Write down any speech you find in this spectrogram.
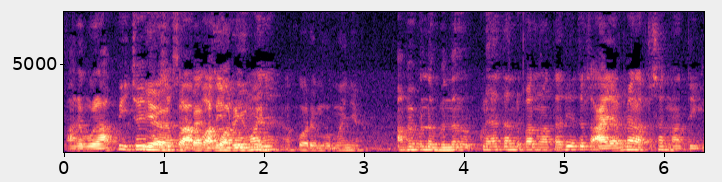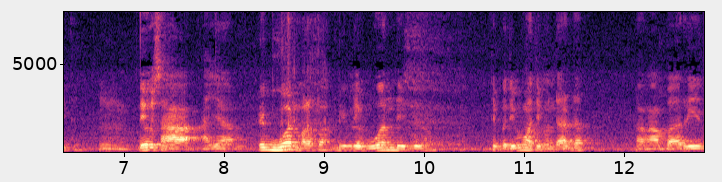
ada bola api coy Iya, masuk ke akuarium akuarium rumahnya akuarium rumahnya. sampai bener-bener kelihatan depan mata dia terus ayamnya ratusan mati gitu Hmm. dia usaha ayam Ribuan malah pak. Di ribuan dia bilang tiba-tiba mati mendadak nggak ngabarin.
